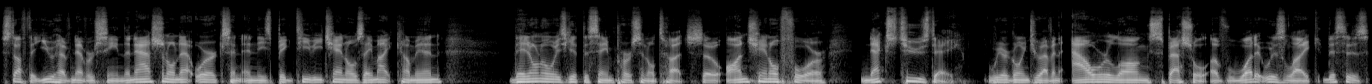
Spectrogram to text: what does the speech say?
stuff that you have never seen. The national networks and, and these big TV channels, they might come in. They don't always get the same personal touch. So on Channel 4, next Tuesday, we are going to have an hour long special of what it was like. This is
